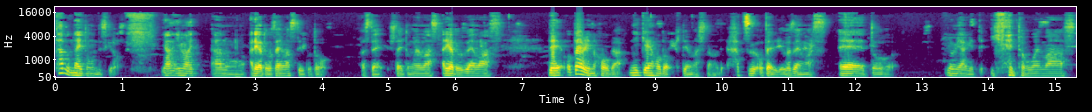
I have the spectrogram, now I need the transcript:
多分ないと思うんですけど、いや、今、あのー、ありがとうございますということをお伝えしたいと思います。ありがとうございます。で、お便りの方が2件ほど来てましたので、初お便りでございます。えっ、と、読み上げていきたいと思います。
